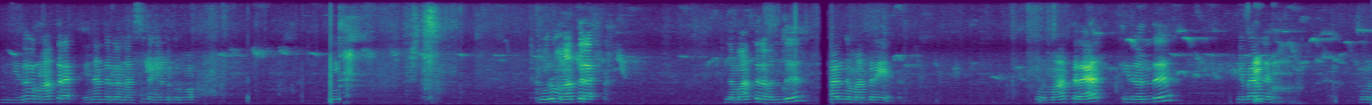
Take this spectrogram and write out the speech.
இது ஏதோ ஒரு மாத்திரை. என்னன்னு தெரியல நர்ஸ்கிட்ட கேட்டுக்குருவோம். நீ ஒரு மாத்திரை. இந்த மாத்திரை வந்து பாருங்க மாத்திரையை. ஒரு மாத்திரை இது வந்து இங்கே பாருங்க ஒரு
